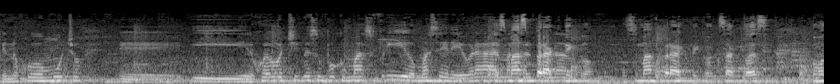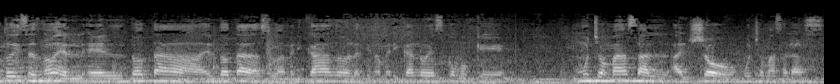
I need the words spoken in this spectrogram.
que no juego mucho. eh, y el juego chino es un poco más frío, más cerebral. es más calculado. práctico, es más práctico, exacto. Es como tú dices, ¿no? El, el Dota, el Dota sudamericano, latinoamericano es como que mucho más al, al show, mucho más a las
